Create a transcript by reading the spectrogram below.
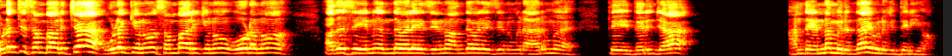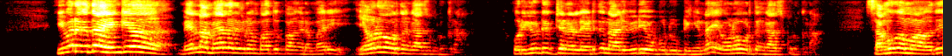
உழைச்சி சம்பாரிச்சா உழைக்கணும் சம்பாதிக்கணும் ஓடணும் அதை செய்யணும் இந்த வேலையை செய்யணும் அந்த வேலையை செய்யணுங்கிற அருமை தெ தெரிஞ்சால் அந்த எண்ணம் இருந்தால் இவனுக்கு தெரியும். இவனுக்கு தான் எங்கேயோ எல்லாம் மேலே இருக்கிறவன் பார்த்துப்பாங்கிற மாதிரி எவனோ ஒருத்தன் காசு கொடுக்குறான். ஒரு யூடியூப் சேனலில் எடுத்து நாலு வீடியோ போட்டு விட்டிங்கன்னா எவனோ ஒருத்தன் காசு கொடுக்குறான். சமூகமாவது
